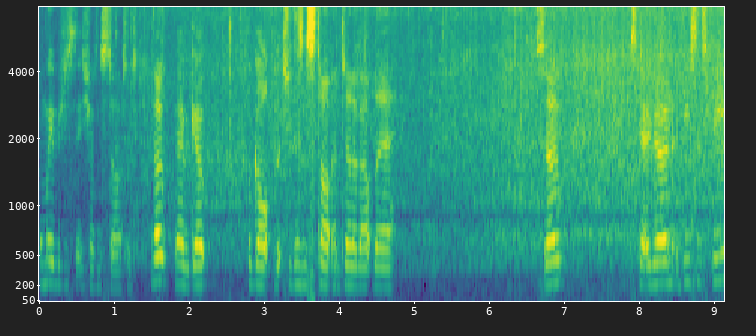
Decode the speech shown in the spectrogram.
Or maybe just that she hasn't started. Nope, there we go. Forgot that she doesn't start until about there. So, let's get it going at a decent speed.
